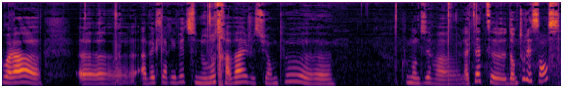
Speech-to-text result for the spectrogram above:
voilà, avec l'arrivée de ce nouveau travail, je suis un peu, comment dire, la tête dans tous les sens.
